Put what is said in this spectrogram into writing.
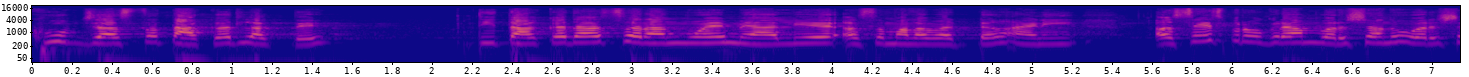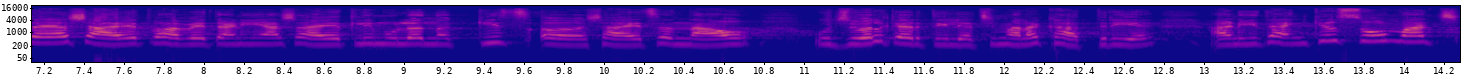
खूप जास्त ताकद लागते. ती ताकद आज सरांमुळे मिळाली आहे असं मला वाटतं. आणि असेच प्रोग्राम वर्षानुवर्ष या शाळेत व्हावेत आणि या शाळेतली मुलं नक्कीच शाळेचं नाव उज्ज्वल करतील याची मला खात्री आहे. आणि थँक्यू सो मच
